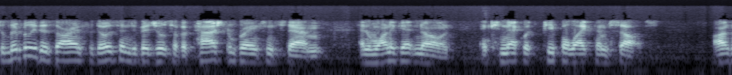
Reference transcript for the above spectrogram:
deliberately designed for those individuals who have a passion and brains in STEM and want to get known and connect with people like themselves. On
